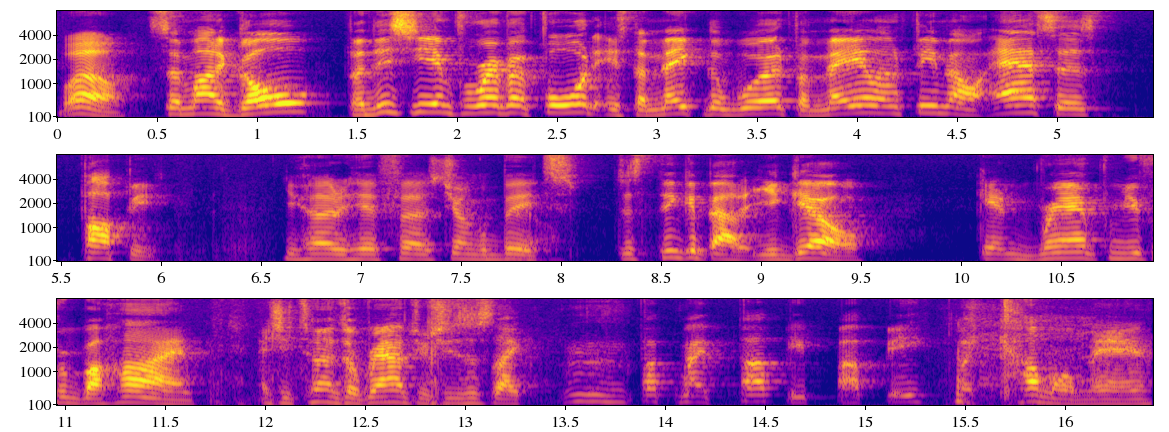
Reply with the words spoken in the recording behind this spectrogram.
Well, So my goal for this year and forever forward is to make the word for male and female asses puppy. you heard it here first. Jungle Beats. Just think about it. Your girl getting rammed from you from behind, and she turns around to you. She's just like, mm, "Fuck my puppy, puppy." Like, come on, man.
